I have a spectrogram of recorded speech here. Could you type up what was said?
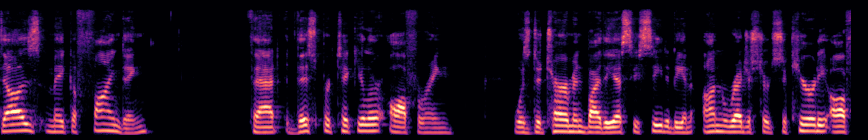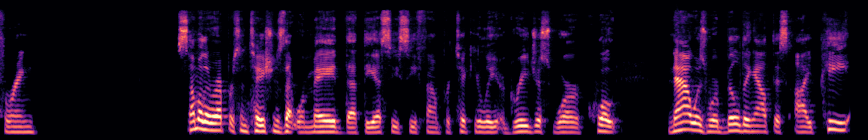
does make a finding that this particular offering was determined by the SEC to be an unregistered security offering. Some of the representations that were made that the SEC found particularly egregious were, quote, now as we're building out this IP,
